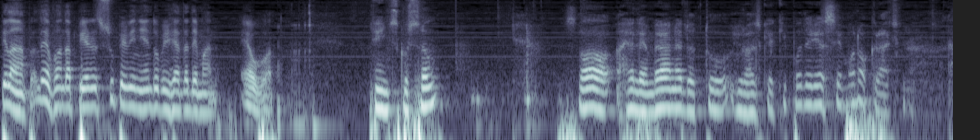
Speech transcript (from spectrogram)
pela AMPLA, levando a perda superveniente do objeto da demanda. É o voto. Em discussão. Só relembrar, né, doutor Jurásio, que aqui poderia ser monocrático. Né?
